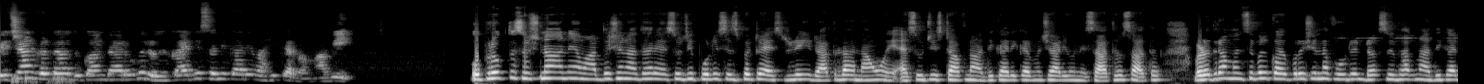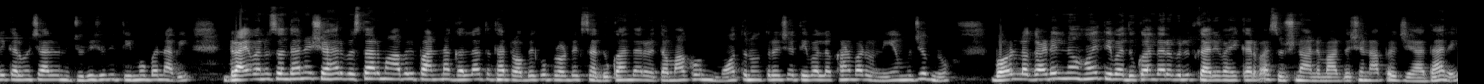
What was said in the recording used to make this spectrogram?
વેચાણ કરતા દુકાનદારો વિરુદ્ધ કાયદેસરની કાર્યવાહી કરવામાં આવી. ઉપરોક્ત સૂચના અને માર્ગદર્શન આધારે SOG police inspector S D નાઓએ એસઓજી સ્ટાફના અધિકારી કર્મચારીઓની સાથોસાથ વડોદરા મ્યુનિસિપલ કોર્પોરેશનના ફૂડ એન્ડ ડ્રગ્સ વિભાગના અધિકારી કર્મચારીઓની જુદી જુદી ટીમો બનાવી ડ્રાઈવ અનુસંધાને શહેર વિસ્તારમાં આવેલ પાનના ગલ્લા તથા ટોબેકો પ્રોડક્ટ્સના દુકાનદારોએ તમાકુ મોત નોતરે છે તેવા લખાણવાળું નિયમ મુજબનું બોર્ડ લગાડેલ ન હોય તેવા દુકાનદારો વિરુદ્ધ કાર્યવાહી કરવા સૂચના અને માર્ગદર્શન આપેલ જે આધારે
